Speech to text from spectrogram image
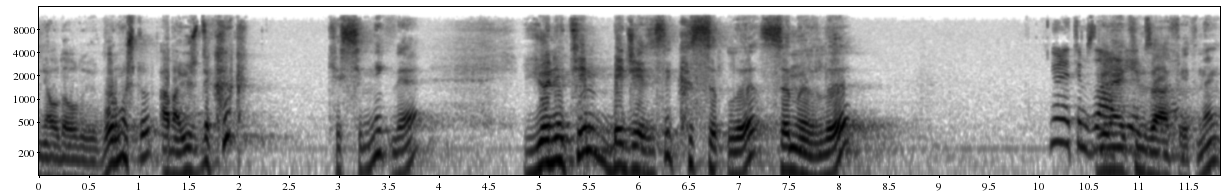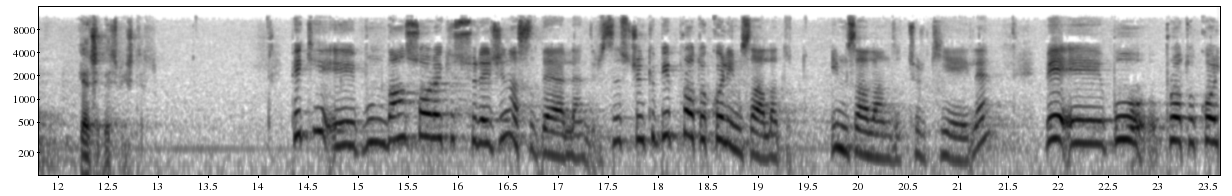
dünyada oluyor vurmuştur ama yüzde kırk kesinlikle yönetim becerisi kısıtlı, sınırlı Yönetim zafiyeti. yönetim zafiyetinden gerçekleşmiştir. Peki e, bundan sonraki süreci nasıl değerlendirirsiniz? Çünkü bir protokol imzaladı, imzalandı Türkiye ile ve e, bu protokol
